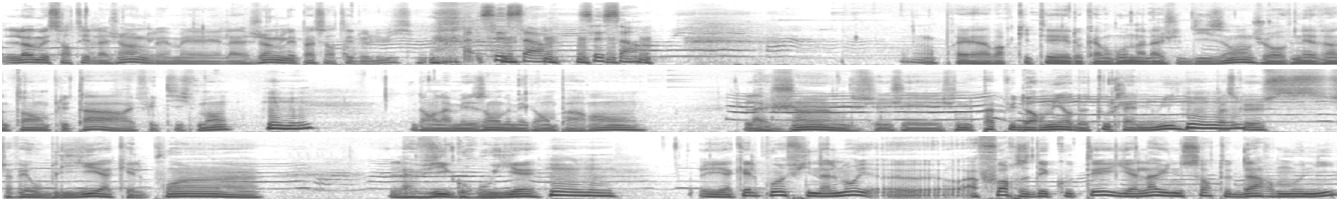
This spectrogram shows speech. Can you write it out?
l'homme est sorti de la jungle, mais la jungle n'est pas sortie de lui. Ah, C'est ça, c'est ça. Après avoir quitté le Cameroun à l'âge de 10 ans, je revenais 20 ans plus tard, effectivement, Mhm. dans la maison de mes grands-parents. La jungle, je n'ai pas pu dormir de toute la nuit Mhm. parce que j'avais oublié à quel point euh, la vie grouillait Mhm. et à quel point finalement, euh, à force d'écouter, il y a là une sorte d'harmonie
